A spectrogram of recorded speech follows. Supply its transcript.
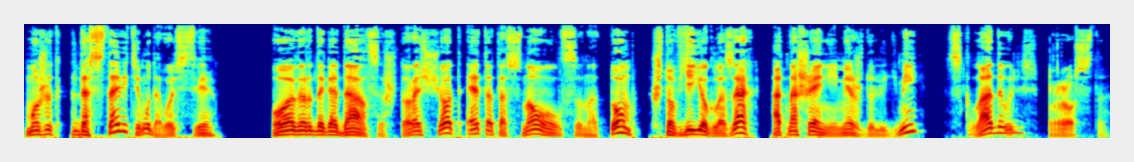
может доставить им удовольствие. Овер догадался, что расчет этот основывался на том, что в ее глазах отношения между людьми складывались просто.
